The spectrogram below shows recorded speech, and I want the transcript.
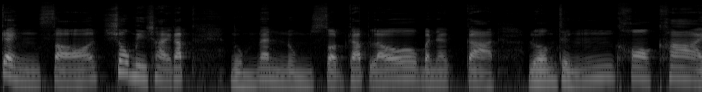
เก่งสอโชคมีชัยครับ หนุ่มแน่นหนุ่มสดครับ แล้วบรรยากาศรวมถึงข้อค่าย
